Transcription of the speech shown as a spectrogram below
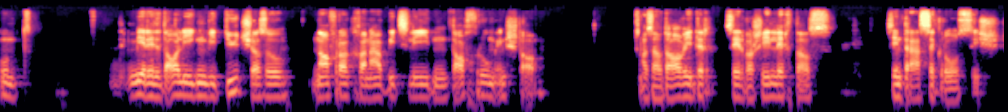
Und wir reden alle irgendwie Deutsch, also Nachfrage kann auch ein bisschen in den Dachraum entstehen. Also auch da wieder sehr wahrscheinlich, dass das Interesse groß ist.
